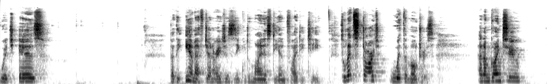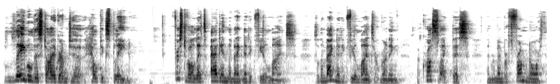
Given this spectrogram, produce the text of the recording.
which is that the EMF generated is equal to minus dn phi dt. So let's start with the motors. And I'm going to label this diagram to help explain. First of all, let's add in the magnetic field lines. So the magnetic field lines are running across like this, and remember from north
